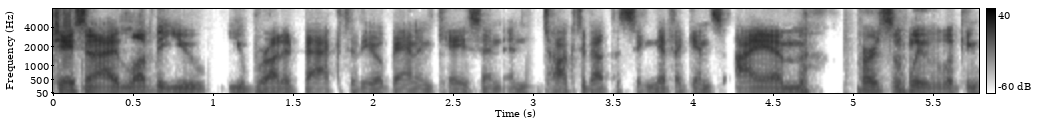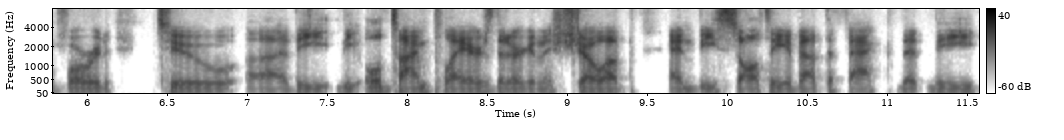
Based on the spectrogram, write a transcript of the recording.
Jason, I love that you you brought it back to the O'Bannon case and, and talked about the significance. I am personally looking forward to uh, the the old time players that are going to show up and be salty about the fact that the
